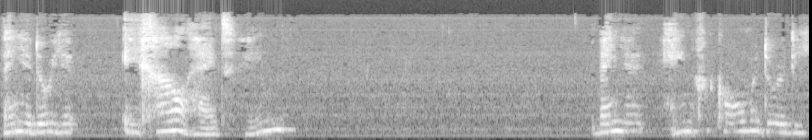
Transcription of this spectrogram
Ben je door je egaalheid heen? Ben je heen gekomen door die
